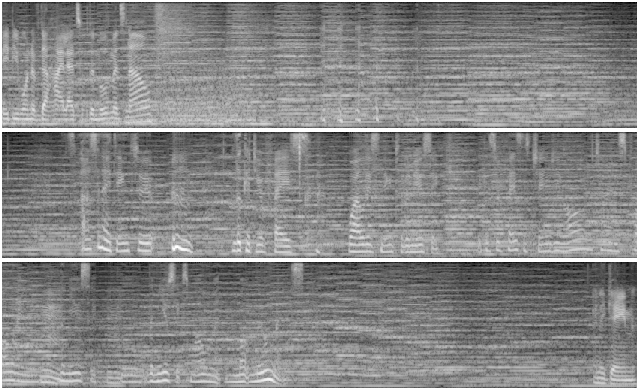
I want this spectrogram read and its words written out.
Maybe one of the highlights of the movements now. It's fascinating to look at your face while listening to the music because your face is changing all the time. It's following Mm. the music, Mm. the music's moment, mo- movements. And again,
